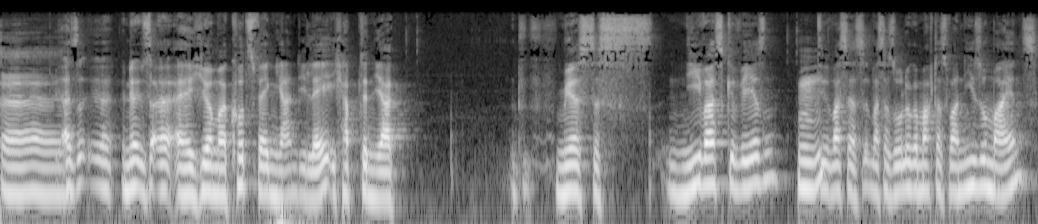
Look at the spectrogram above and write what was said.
Äh, also äh, ne, äh, hier mal kurz wegen Jan Delay. Ich habe den ja mir ist das nie was gewesen. Mhm. Was, er, was er solo gemacht hat, das war nie so meins.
